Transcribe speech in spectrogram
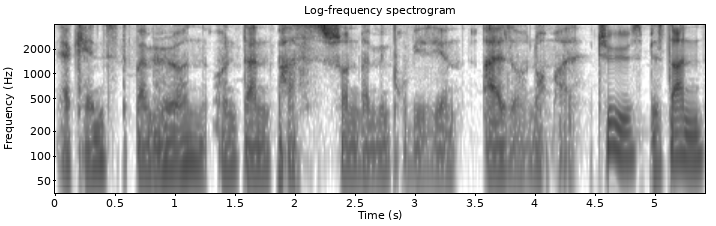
erkennst beim Hören und dann passt schon beim Improvisieren. Also nochmal. Tschüss, bis dann.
